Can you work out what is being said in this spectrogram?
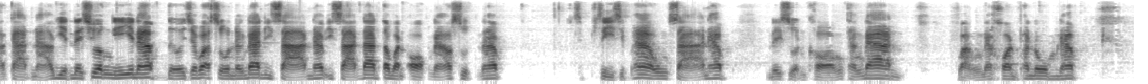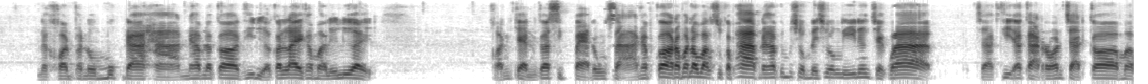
อากาศหนาวเย็นในช่วงนี้นะครับ โดยเฉพาะโซนทางด้านอีสานนะครับ อีสานด้านตะวันออกหนาวสุดนะครับ 14-15 องศานะครับ ในส่วนของทางด้านฝั่งนครพนมนะครับ นครพนมมุกดาหารนะครับ แล้วก็ที่เหลือก็ไล่เข้ามาเรื่อยๆ ขอนแก่นก็ 18 องศานะครับ ก็ระมัดระวังสุขภาพนะครับท่านผู้ชมในช่วงนี้เนื่องจากว่าจากที่อากาศร้อนจัดก็มา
